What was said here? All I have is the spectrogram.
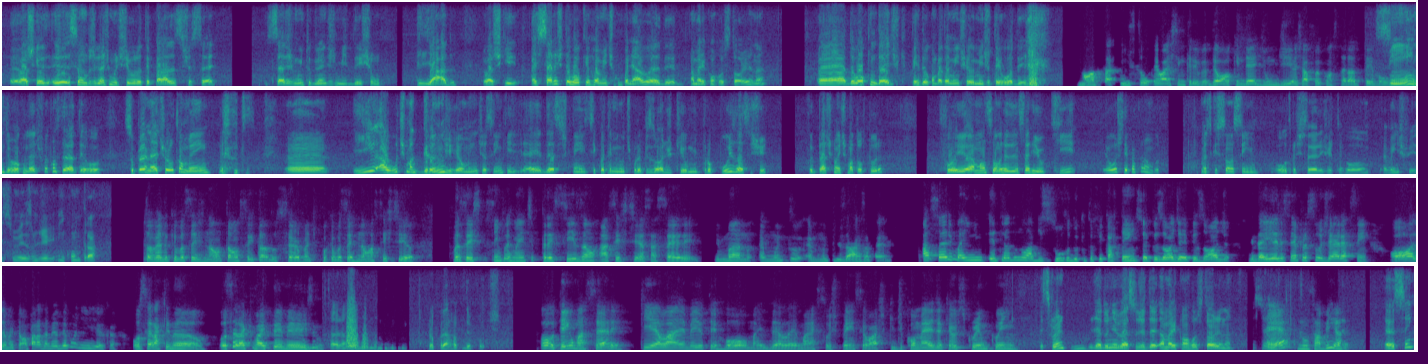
Eu acho que esse é um dos grandes motivos de eu ter parado de assistir série. Séries muito grandes me deixam pilhado. Eu acho que as séries de terror que eu realmente acompanhava é The American Horror Story, né? Uh, The Walking Dead, que perdeu completamente o elemento de terror dele. Nossa, isso eu acho incrível. The Walking Dead um dia já foi considerado terror. Sim, The Walking Dead foi considerado terror. Supernatural também. é, e a última grande, realmente, assim, que é dessas que tem 50 minutos por episódio, que eu me propus a assistir, foi praticamente uma tortura, foi a Mansão da Residência Rio, que eu gostei pra caramba. Mas que são, assim, outras séries de terror, é bem difícil mesmo de encontrar. Tô vendo que vocês não estão citando Servant porque vocês não assistiram. Vocês simplesmente precisam assistir essa série. E, mano, é muito, é muito bizarra essa série. A série vai entrando no absurdo que tu fica tenso episódio a episódio. E daí ele sempre sugere assim: olha, vai ter uma parada meio demoníaca. Ou será que não? Ou será que vai ter mesmo? Caramba. Procurar depois. Oh, tem uma série que ela é meio terror, mas ela é mais suspense, eu acho que de comédia, que é o Scream Queen. Scream Queen, ele é do universo de The American Horror Story, né? É? Não sabia? É, sim.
